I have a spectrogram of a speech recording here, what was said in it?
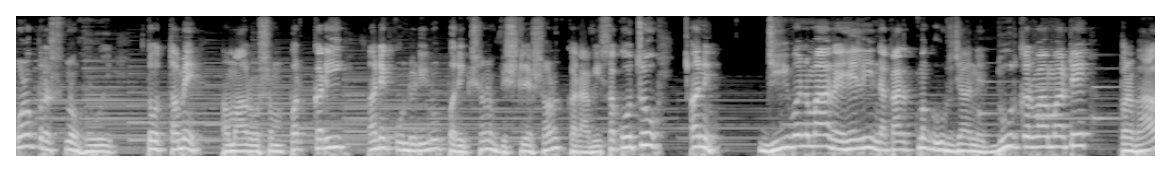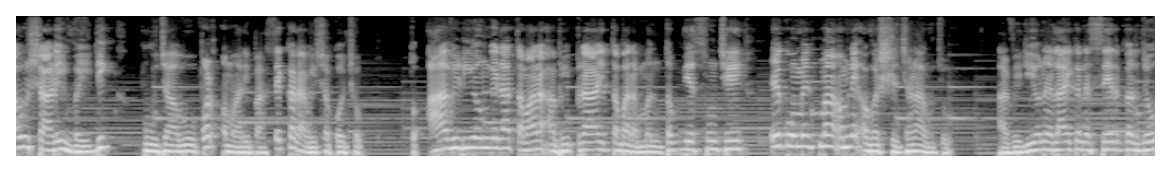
પણ પ્રશ્નો હોય, તો તમે અમારો સંપર્ક કરી અને કુંડળીનું પરીક્ષણ વિશ્લેષણ કરાવી શકો છો અને જીવનમાં રહેલી નકારાત્મક ઉર્જાને દૂર કરવા માટે પ્રભાવશાળી વૈદિક પૂજાઓ પણ અમારી પાસે કરાવી શકો છો. તો આ વીડિયો અંગેના તમારા અભિપ્રાય, તમારા મંતવ્ય શું છે એ કોમેન્ટમાં અમને અવશ્ય જણાવજો. આ વિડીયોને લાઇક અને શેર કરજો.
